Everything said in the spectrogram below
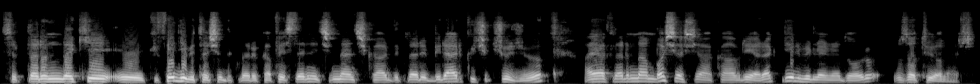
Sırtlarındaki e, küfe gibi taşıdıkları kafeslerin içinden çıkardıkları birer küçük çocuğu ayaklarından baş aşağı kavrayarak birbirlerine doğru uzatıyorlar.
